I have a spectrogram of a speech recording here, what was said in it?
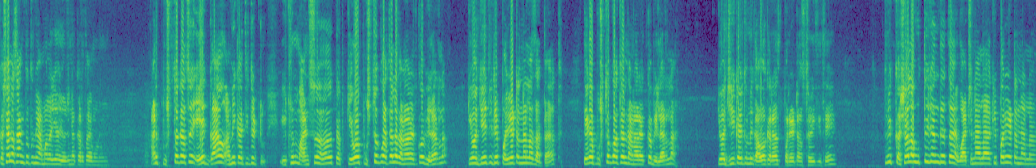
कशाला सांगता तुम्ही आम्हाला या योजना करताय म्हणून? आणि पुस्तकाचं एक गाव आम्ही काय तिथे इथून माणसं तर केवळ पुस्तक वाचायला जाणार आहेत का हो भिलारला? किंवा जे तिथे पर्यटनाला जातात ते काय पुस्तक वाचायला जाणार आहेत का भिलारला? किंवा जी काही तुम्ही गावं कराल पर्यटनस्थळी तिथे? तुम्ही कशाला उत्तेजन देताय? वाचनाला की पर्यटनाला?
